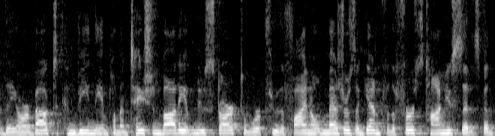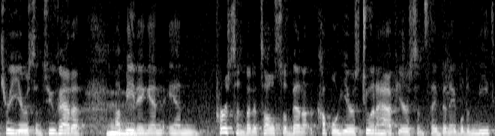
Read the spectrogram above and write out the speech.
They are about to convene the implementation body of New START to work through the final measures. Again, for the first time, you said it's been three years since you've had a, mm-hmm. a meeting in, in person, but it's also been a couple years, two and a half years since they've been able to meet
